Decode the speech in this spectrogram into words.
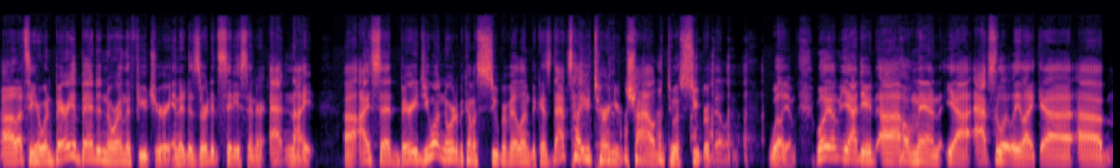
uh, let's see here. When Barry abandoned Nora in the future in a deserted city center at night uh, I said, Barry, do you want Nora to become a supervillain? Because that's how you turn your child into a supervillain. William, William, yeah, dude. Uh, oh man, yeah, absolutely. Like, uh, um,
